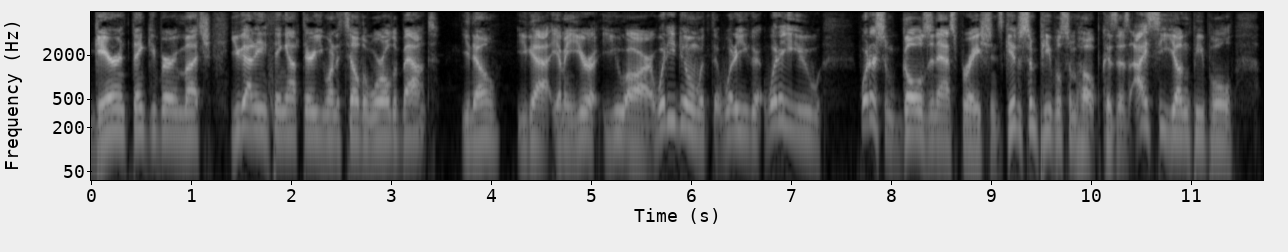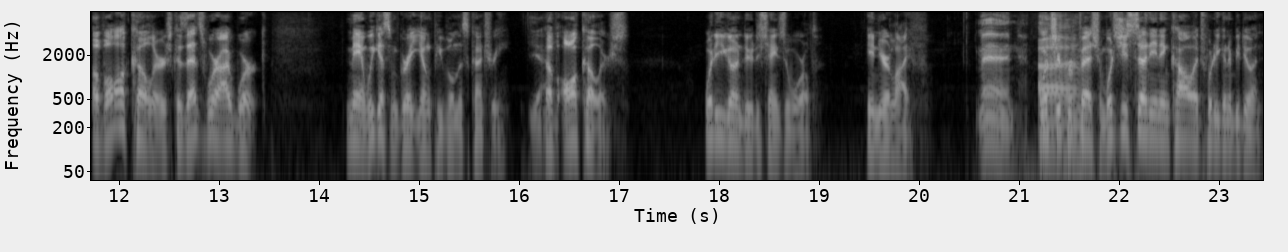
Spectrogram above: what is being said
Garen, thank you very much. You got anything out there you want to tell the world about? You know, you got. I mean, you're you are. What are you doing with the? What are you? What are you? What are some goals and aspirations? Give some people some hope because as I see young people of all colors, because that's where I work. Man, we got some great young people in this country Yeah. of all colors. What are you going to do to change the world in your life? Man, What's your uh, profession? What you studying in college? What are you going to be doing?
